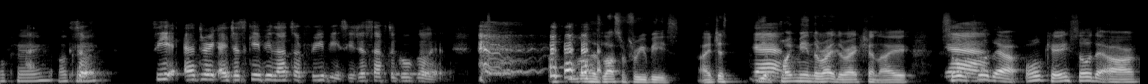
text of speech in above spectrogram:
Okay. Okay. so see, Edric, I just gave you lots of freebies. You just have to Google it. Google has lots of freebies. I just yeah. Yeah. point me in the right direction. I so so there are okay. So there are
